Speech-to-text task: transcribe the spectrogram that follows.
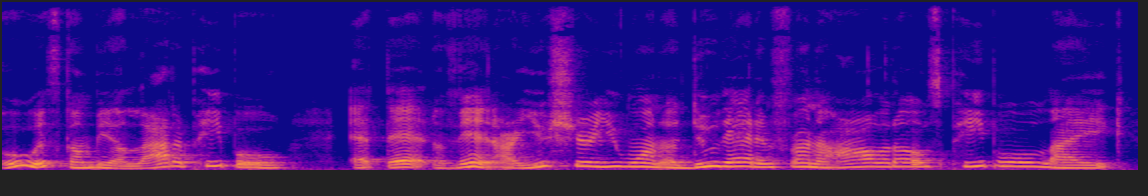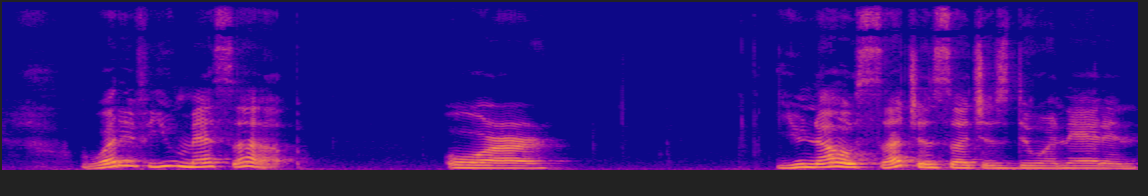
Oh, it's going to be a lot of people at that event. Are you sure you want to do that in front of all of those people? Like, what if you mess up? Or you know such and such is doing that and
